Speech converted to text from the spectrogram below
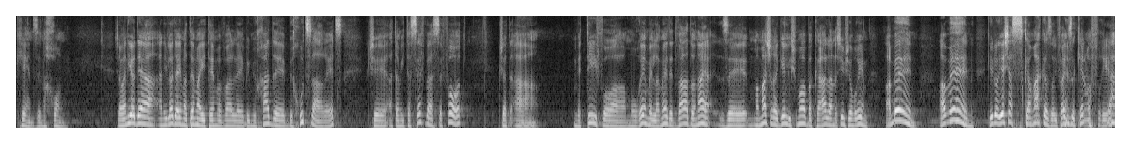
כן, זה נכון. עכשיו, אני יודע, אני לא יודע אם אתם הייתם, אבל uh, במיוחד uh, בחוץ לארץ, כשאתה מתאסף באספות, כשאתה מטיף או המורה מלמד את דבר אדוני, זה ממש רגיל לשמוע בקהל אנשים שאומרים, אמן, אמן. כאילו, יש הסכמה כזו, לפעמים זה כן מפריע,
